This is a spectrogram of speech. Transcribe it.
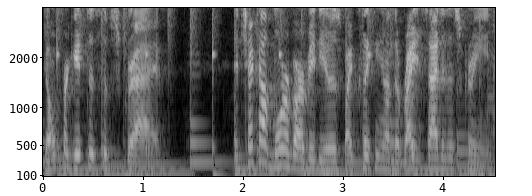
Don't forget to subscribe. And check out more of our videos by clicking on the right side of the screen.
